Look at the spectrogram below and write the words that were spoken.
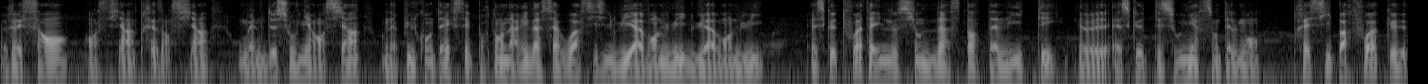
récent, ancien, très ancien, ou même deux souvenirs anciens. On n'a plus le contexte et pourtant on arrive à savoir si lui est avant lui, lui avant lui. Est-ce que toi, tu as une notion d'instantanéité Euh, Est-ce que tes souvenirs sont tellement précis parfois que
